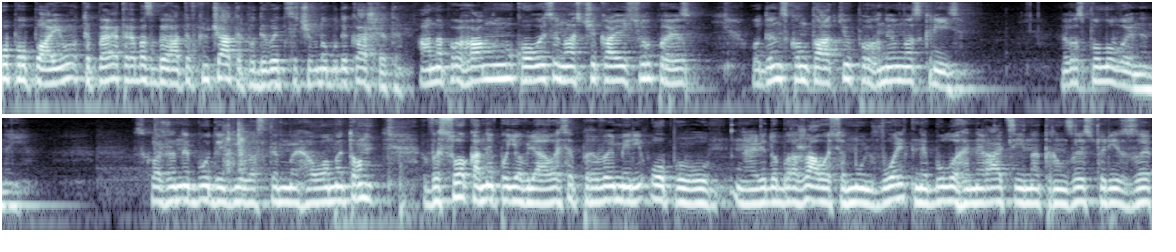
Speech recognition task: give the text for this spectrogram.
Попропаю, тепер треба збирати, включати, подивитися, чи воно буде кашляти. А на програмному колесі нас чекає сюрприз. Один з контактів прогнив наскрізь. Розполовинений. Схоже, не буде діла з тим мегаометром. Висока не появлялася. При вимірі опору е, відображалося 0 вольт, не було генерації на транзисторі з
